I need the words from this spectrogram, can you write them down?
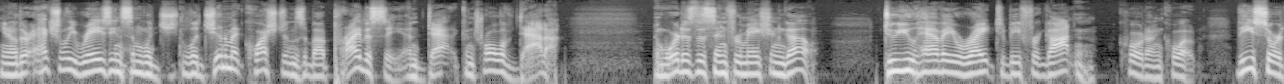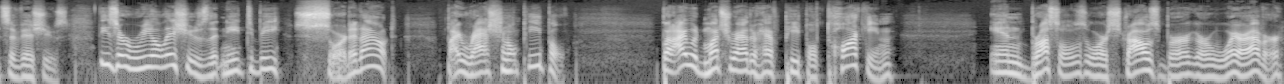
You know, they're actually raising some leg- legitimate questions about privacy and control of data. And where does this information go? Do you have a right to be forgotten, quote unquote? These sorts of issues. These are real issues that need to be sorted out by rational people. But I would much rather have people talking in Brussels or Strasbourg or wherever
